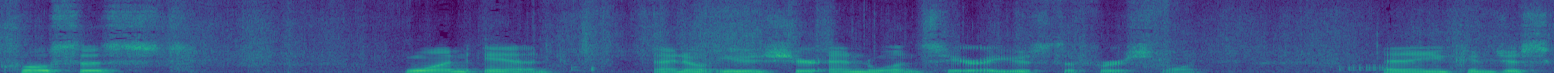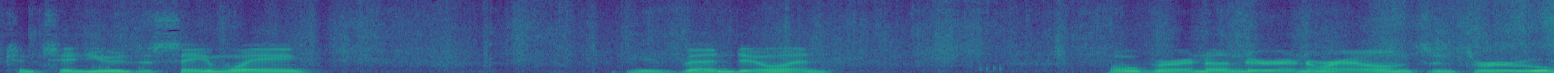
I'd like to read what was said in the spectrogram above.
closest one in. I don't use your end ones here, I use the first one. And you can just continue the same way you've been doing. Over and under and around and through.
